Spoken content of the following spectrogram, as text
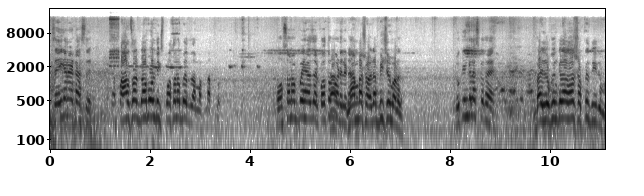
আচ্ছা এখানে একটা আছে। পালসার ডবল ডিস্ক পঁচানব্বই দাম মাত্র। পঁচানব্বই হাজার কত মডেল এটা? নাম্বার সহ এটা বিশের মডেল লুকিং গ্লাস কোথায়? ভাই লুকিং ক্লাস সব কিছু দিয়ে দেবো।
